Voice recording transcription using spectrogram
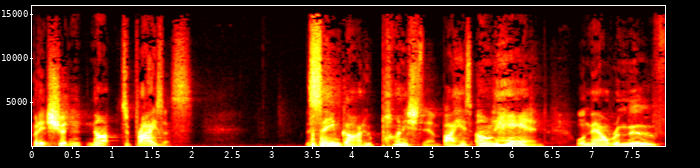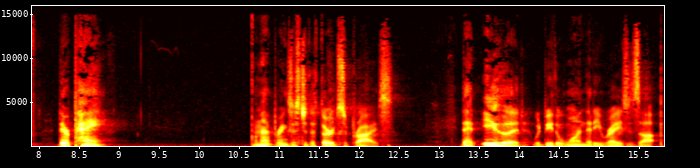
but it shouldn't not surprise us. The same God who punished them by his own hand will now remove their pain. And that brings us to the third surprise that Ehud would be the one that he raises up.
